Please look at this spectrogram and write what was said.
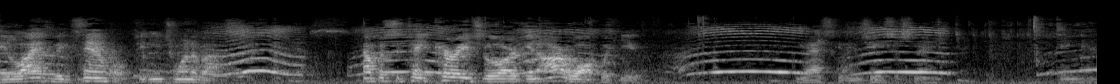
a life of example to each one of us. Help us to take courage, Lord, in our walk with you. We ask it in Jesus' name.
